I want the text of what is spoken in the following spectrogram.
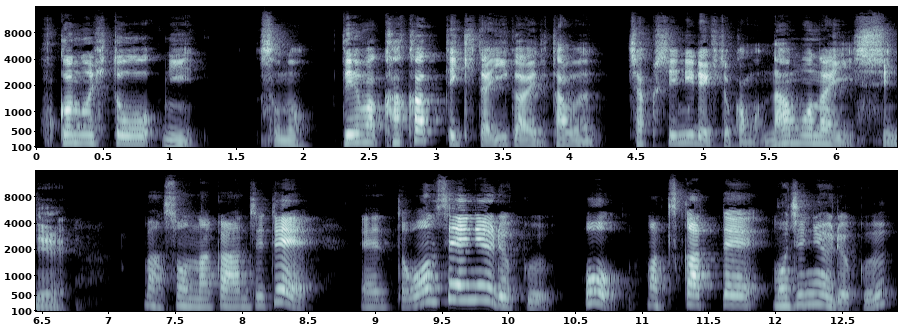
他の人に、その、電話かかってきた以外で多分着信履歴とかもなんもないしね。まあそんな感じで、えっ、と、音声入力を、まあ、使って文字入力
